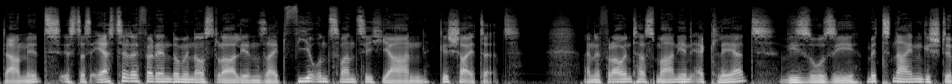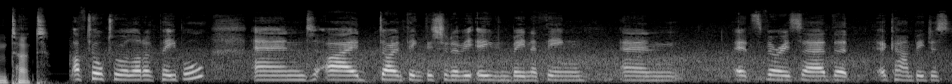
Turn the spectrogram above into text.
Damit ist das erste Referendum in Australien seit 24 Jahren gescheitert. Eine Frau in Tasmanien erklärt, wieso sie mit Nein gestimmt hat. I've talked to a lot of people, and I don't think this should have even been a thing. And it's very sad that it can't be just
